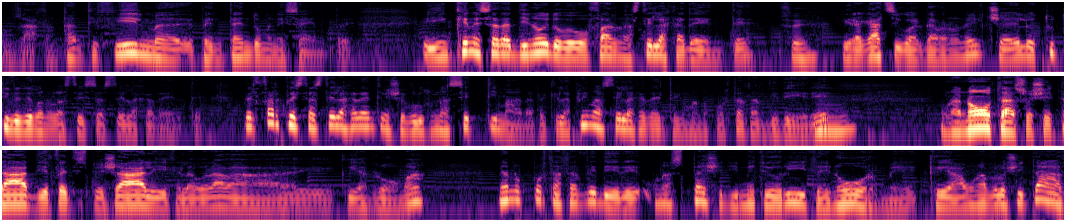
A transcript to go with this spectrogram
Ho usato in tanti film, eh, pentendomene sempre. In Che ne sarà di noi dovevo fare una stella cadente. Sì. I ragazzi guardavano nel cielo e tutti vedevano la stessa stella cadente. Per fare questa stella cadente mi ci è voluto una settimana perché la prima stella cadente che mi hanno portato a vedere, Mm. una nota società di effetti speciali che lavorava eh, qui a Roma, mi hanno portato a vedere una specie di meteorite enorme che a una velocità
